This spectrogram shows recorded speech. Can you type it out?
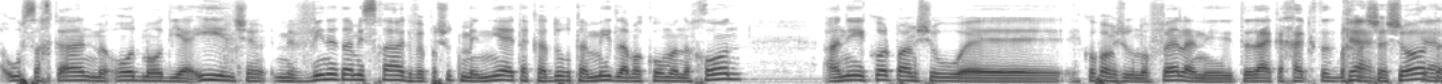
הוא שחקן מאוד מאוד יעיל, שמבין את המשחק ופשוט מניע את הכדור תמיד למקום הנכון. אני כל פעם שהוא, אה, כל פעם שהוא נופל, אני, אתה יודע, ככה קצת כן, בחששות, כן.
